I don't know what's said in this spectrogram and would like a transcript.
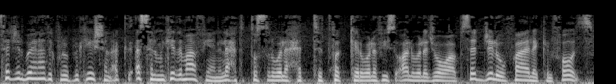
تسجل بياناتك في الابلكيشن أسهل من كذا ما في يعني لا حتتصل ولا حتفكر ولا في سؤال ولا جواب. سجل وفالك الفوز.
